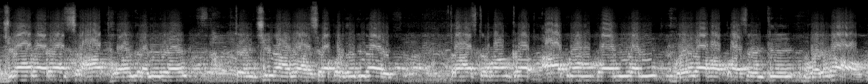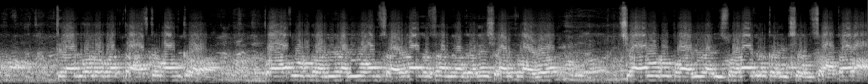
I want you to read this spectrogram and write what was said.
ज्या गाड्या सहा फॉल झालेल्या आहेत त्यांची नावं अशा पद्धतीने आहेत. तास क्रमांक आठ वरून पाहिली गाडी बैराम अप्पासारखे वडगाव. त्याचबरोबर तास क्रमांक पाच वरून पाहिली गाडी ओम साईराम प्रसन्न गणेश ऐकवावर चार वरून पाहिली गाडी स्वराज्य कनेक्शन सातारा.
